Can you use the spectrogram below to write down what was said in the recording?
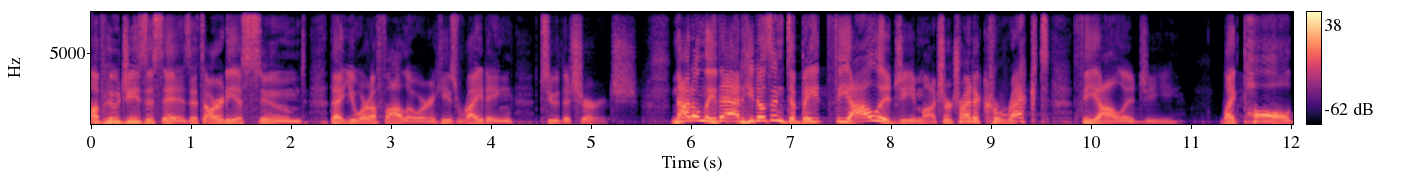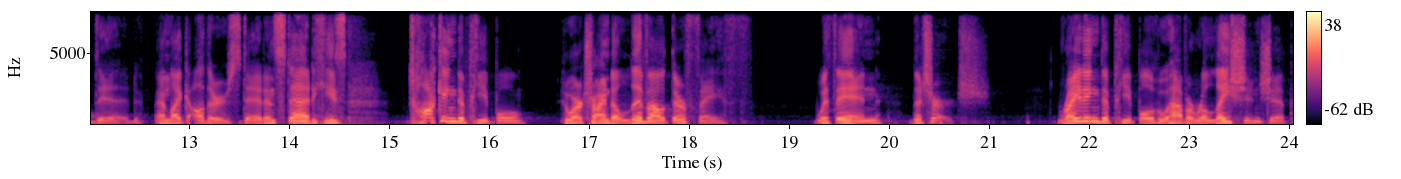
of who Jesus is. It's already assumed that you are a follower. He's writing to the church. Not only that, he doesn't debate theology much or try to correct theology like Paul did and like others did. Instead, he's talking to people who are trying to live out their faith within the church, writing to people who have a relationship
